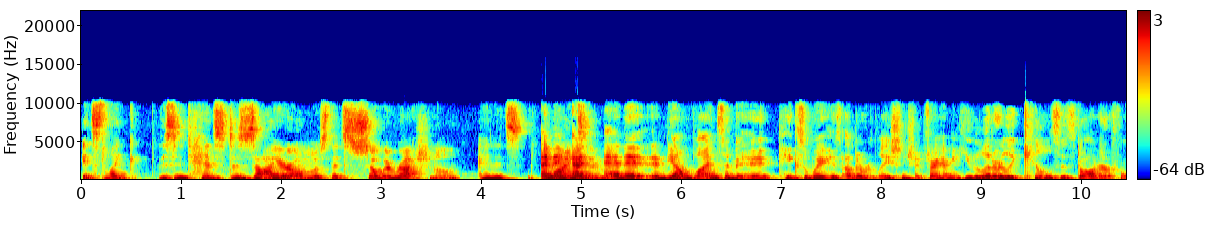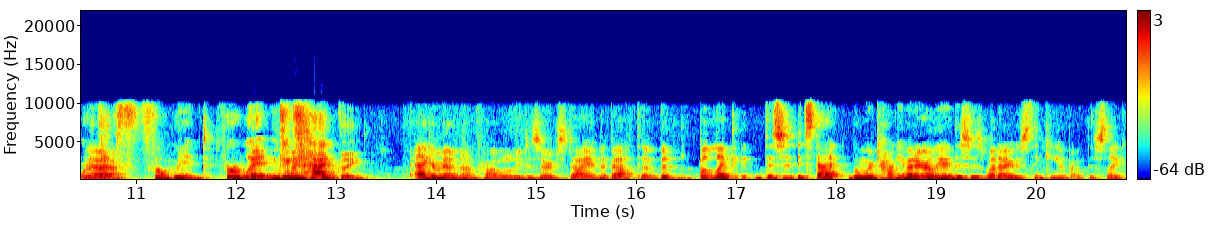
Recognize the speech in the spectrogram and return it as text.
it's like this intense desire almost that's so irrational and it's and it, blinds and, him. and it and beyond blinds him, it, it takes away his other relationships, right? I mean, he literally kills his daughter for yeah, for wind. for wind, exactly. Agamemnon probably deserves to die in the bathtub, but but like this is it's that when we were talking about it earlier, this is what I was thinking about. This like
